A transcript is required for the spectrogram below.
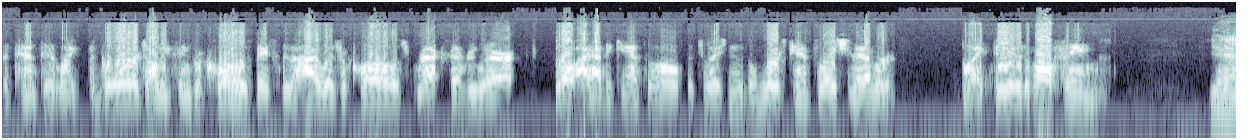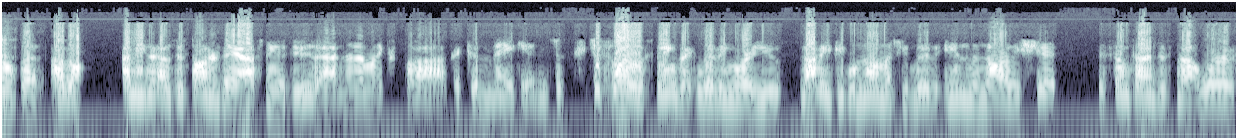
attempt it. Like the gorge, all these things were closed. Basically, the highways were closed, wrecks everywhere. So I had to cancel the whole situation. It was the worst cancellation ever. Like, dude, of all things, Yeah. you know. But I was, I mean, I was just honored they asked me to do that, and then I'm like, fuck, I couldn't make it. And it's just, it's just one of those things, like living where you, not many people know unless you live in the gnarly shit. Is sometimes it's not worth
